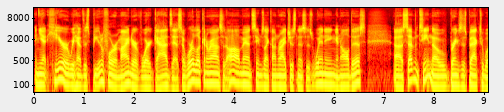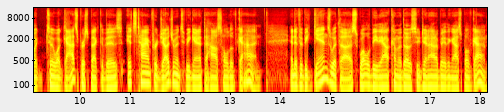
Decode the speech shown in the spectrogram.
And yet here we have this beautiful reminder of where God's at. So we're looking around and said, oh man, it seems like unrighteousness is winning and all this. Uh, 17 though brings us back to what to what God's perspective is. It's time for judgment to begin at the household of God. And if it begins with us, what will be the outcome of those who do not obey the gospel of God?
